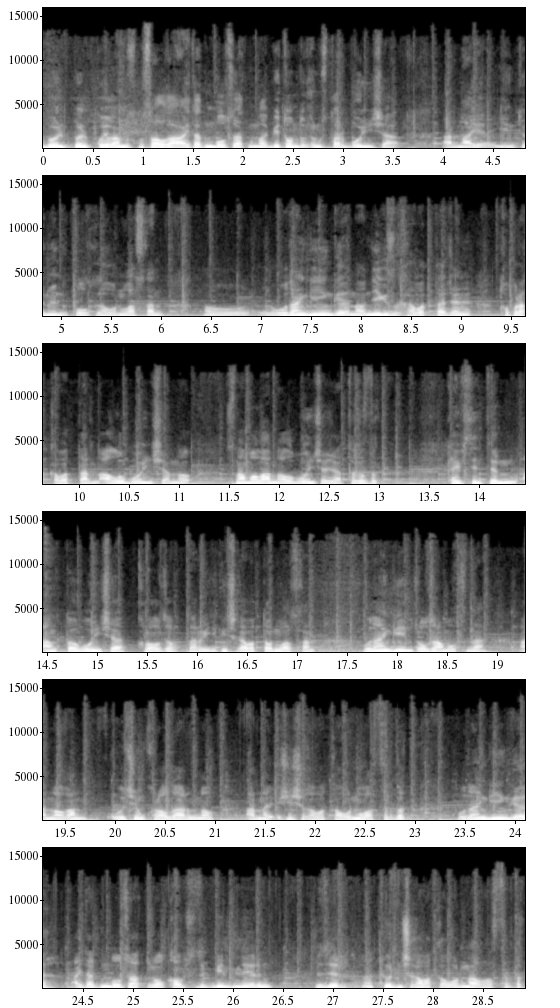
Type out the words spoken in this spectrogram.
бөліп бөліп қойғанбыз. Мысалға айтатын болсақ мына бетондық жұмыстар бойынша арнайы ең төменгі полкаға орналасқан. Одан кейінгі мынау негізгі қабаттар және топырақ қабаттарын алу бойынша мынау сынамаларын алу бойынша жаңағы тығыздық коэффициенттерін анықтау бойынша құрал жабдықтары екінші қабатта орналасқан. Одан кейін жол жамылысына арналған өлшем құралдарын мынау арнайы үшінші қабатқа орналастырдық. Одан кейінгі айтатын болсақ жол қауіпсіздік белгілерін біздер төртінші қабатқа орналастырдық.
